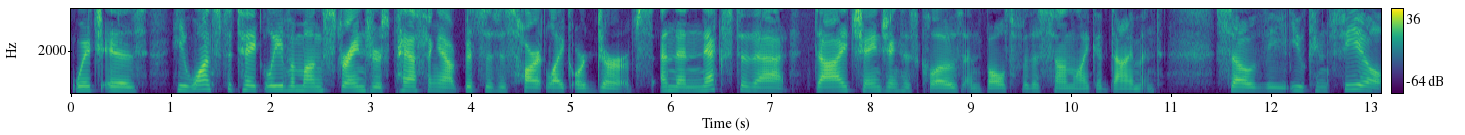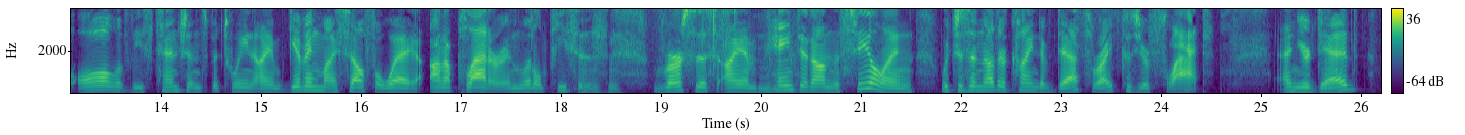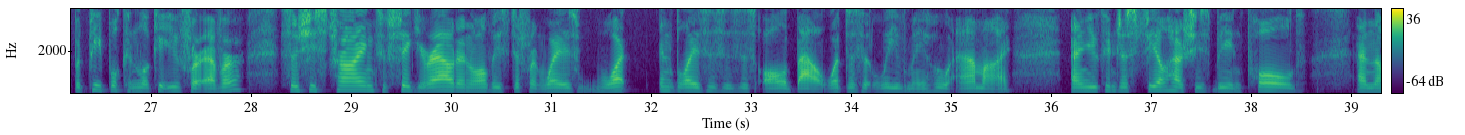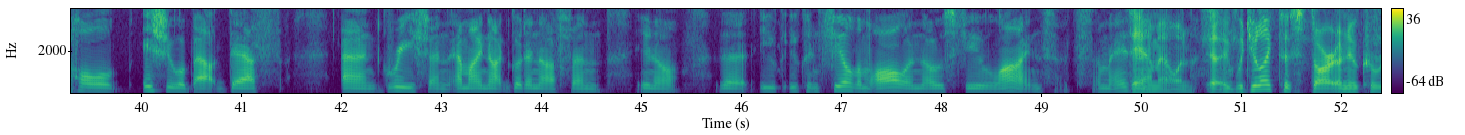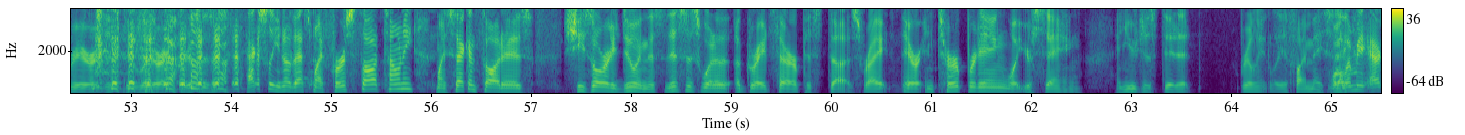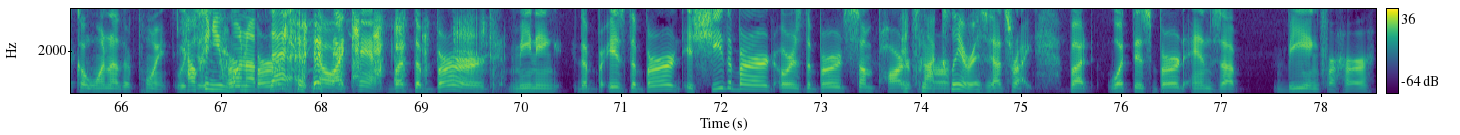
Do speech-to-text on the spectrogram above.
which is he wants to take leave among strangers, passing out bits of his heart like hors d'oeuvres. And then next to that, die changing his clothes and bolt for the sun like a diamond. So the you can feel all of these tensions between I am giving myself away on a platter in little pieces mm-hmm. versus I am hmm. painted on the ceiling, which is another kind of death, right? Because you're flat and you're dead, but people can look at you forever. So she's trying to figure out in all these different ways what in blazes is this all about? What does it leave me? Who am I? And you can just feel how she's being pulled and the whole issue about death and grief and am I not good enough and you know that you you can feel them all in those few lines. It's amazing. Damn, Ellen. Uh, would you like to start a new career and just do literary criticism? Actually, you know, that's my first thought, Tony. My second thought is she's already doing this. This is what a, a great therapist does, right? They're interpreting what you're saying, and you just did it brilliantly, if I may say. Well, let me echo one other point. Which How is can you one-up bird- that? no, I can't. But the bird, meaning the is the bird is she the bird or is the bird some part It's of not her? clear, is it? That's right. But what this bird ends up being for her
